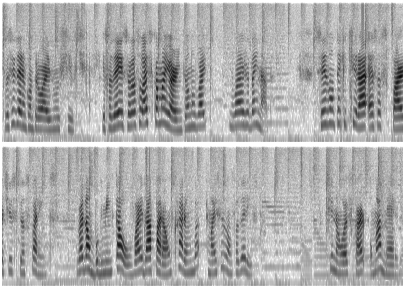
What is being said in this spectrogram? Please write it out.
Se vocês derem Ctrl A no Shift e fazer isso, ela só vai ficar maior, então não vai, não vai ajudar em nada. Vocês vão ter que tirar essas partes transparentes. Vai dar um bug mental? Vai dar para um caramba, mas vocês vão fazer isso. Senão vai ficar uma merda.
